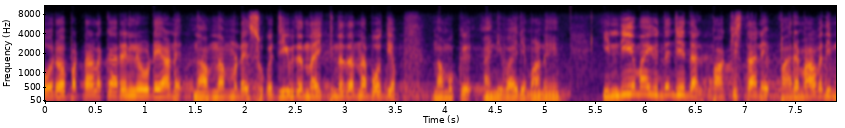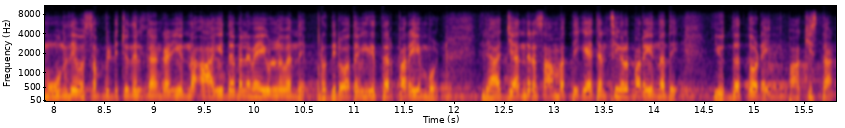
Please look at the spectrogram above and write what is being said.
ഓരോ പട്ടാളക്കാരനിലൂടെയാണ് നാം നമ്മുടെ സുഖജീവിതം നയിക്കുന്നതെന്ന ബോധ്യം നമുക്ക് അനിവാര്യമാണ്. ഇന്ത്യയുമായി യുദ്ധം ചെയ്താൽ പാകിസ്ഥാന് പരമാവധി മൂന്ന് ദിവസം പിടിച്ചു നിൽക്കാൻ കഴിയുന്ന ആയുധബലമേയുള്ളൂവെന്ന് പ്രതിരോധ വിദഗ്ധർ പറയുമ്പോൾ രാജ്യാന്തര സാമ്പത്തിക ഏജൻസികൾ പറയുന്നത് യുദ്ധത്തോടെ പാകിസ്ഥാൻ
